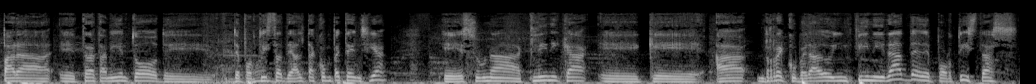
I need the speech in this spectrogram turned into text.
para eh, tratamiento de deportistas de alta competencia. Es una clínica eh, que ha recuperado infinidad de deportistas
